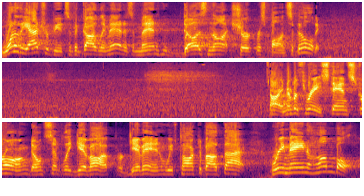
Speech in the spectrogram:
One of the attributes of a godly man is a man who does not shirk responsibility. All right, number three, stand strong. Don't simply give up or give in. We've talked about that. Remain humble.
